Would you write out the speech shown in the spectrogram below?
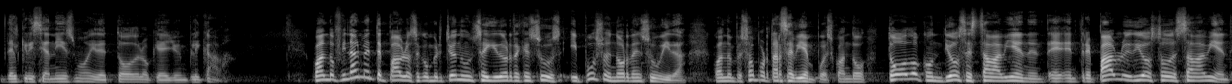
del cristianismo y de todo lo que ello implicaba. Cuando finalmente Pablo se convirtió en un seguidor de Jesús y puso en orden su vida, cuando empezó a portarse bien, pues cuando todo con Dios estaba bien, entre Pablo y Dios todo estaba bien,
